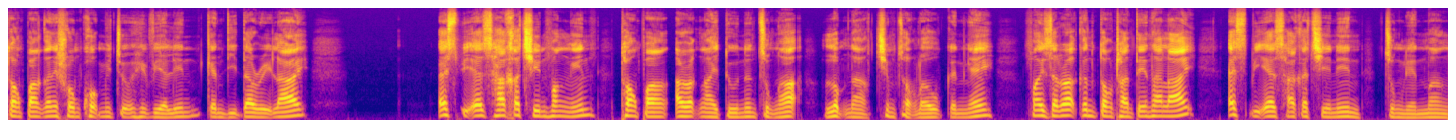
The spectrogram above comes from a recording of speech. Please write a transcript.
tongpang kan shom kho mi chu hi vialin kan di da ri lai. SPS ha kha chin mangin thongpang arak ngai tu nan chunga lopnak chimchok lo kan ngai mai zara kan tong than te na lai SBS chung chunglen mang.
